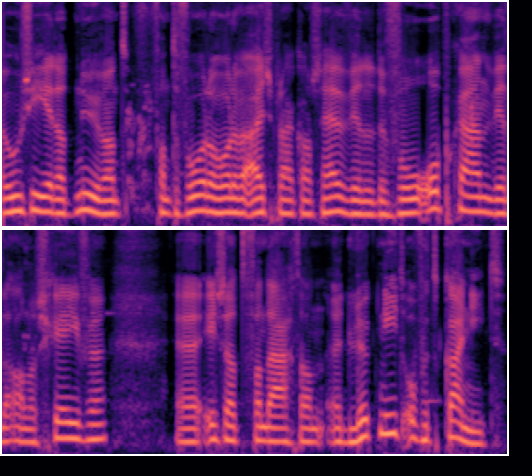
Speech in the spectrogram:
hoe zie je dat nu? Want van tevoren hoorden we uitspraken als... Hè, we willen er vol op gaan, willen alles geven. Is dat vandaag dan het lukt niet of het kan niet?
